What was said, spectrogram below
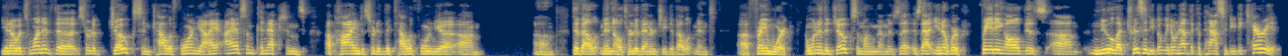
You know, it's one of the sort of jokes in California. I, I have some connections up high into sort of the California um, um, development, alternative energy development uh, framework. And one of the jokes among them is that is that you know we're creating all this um, new electricity, but we don't have the capacity to carry it.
